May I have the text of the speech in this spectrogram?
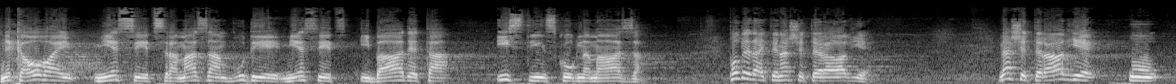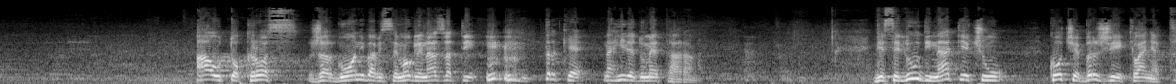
Neka ovaj mjesec Ramazan bude mjesec ibadeta istinskog namaza. Pogledajte naše teravije. Naše teravije u autokros žargoniba bi se mogli nazvati trke na hiljadu metara. Gdje se ljudi natječu ko će brže klanjati.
